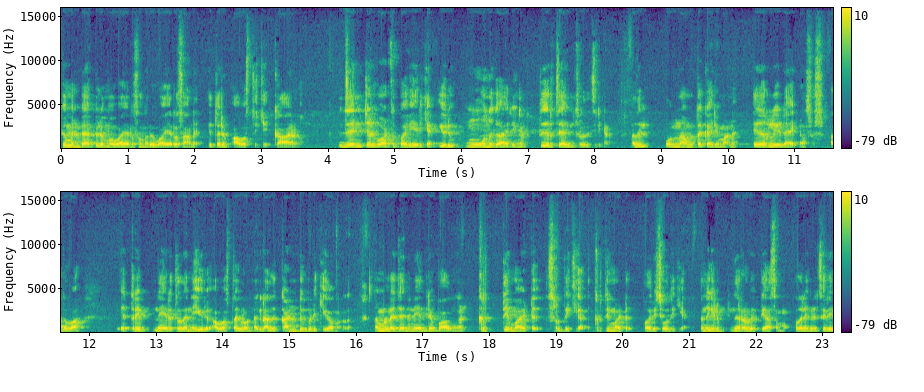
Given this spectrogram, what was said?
ഹ്യൂമൻ പാപ്പിലോമ വൈറസ് എന്നൊരു വൈറസ് ആണ് ഇത്തരം അവസ്ഥയ്ക്ക് കാരണം. ജെനിറ്റൽ വാട്സ് പരിഹരിക്കാൻ ഈ ഒരു മൂന്ന് കാര്യങ്ങൾ തീർച്ചയായും ശ്രദ്ധിച്ചിരിക്കണം. അതിൽ ഒന്നാമത്തെ കാര്യമാണ് ഏർലി ഡയഗ്നോസിസ് അഥവാ എത്രയും നേരത്തെ തന്നെ ഈ ഒരു അവസ്ഥകൾ ഉണ്ടെങ്കിൽ അത് കണ്ടുപിടിക്കുക എന്നുള്ളത്. നമ്മളുടെ ജനനേന്ദ്രിയ ഭാഗങ്ങൾ കൃത്യമായിട്ട് ശ്രദ്ധിക്കുക കൃത്യമായിട്ട് പരിശോധിക്കുക. എന്തെങ്കിലും നിറവ്യത്യാസമോ അതല്ലെങ്കിൽ ചെറിയ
